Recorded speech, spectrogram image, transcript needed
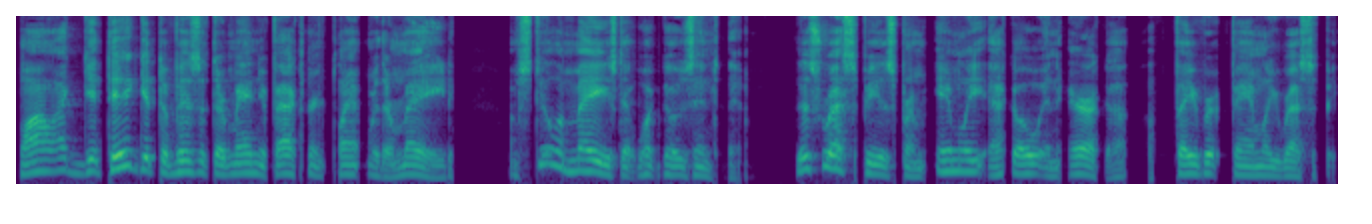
While I get, did get to visit their manufacturing plant where they're made, I'm still amazed at what goes into them. This recipe is from Emily, Echo, and Erica of Favorite Family Recipes.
